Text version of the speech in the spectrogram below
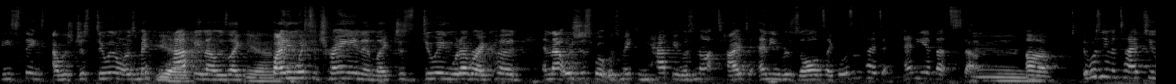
these- things. I was just doing what was making Yeah. me happy, and I was like Yeah. finding ways to train and like just doing whatever I could, and that was just what was making me happy. It was not tied to any results. Like it wasn't tied to any of that stuff. Mm. Um, it wasn't even tied to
